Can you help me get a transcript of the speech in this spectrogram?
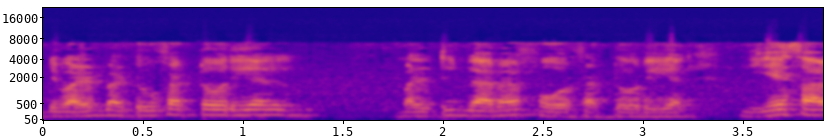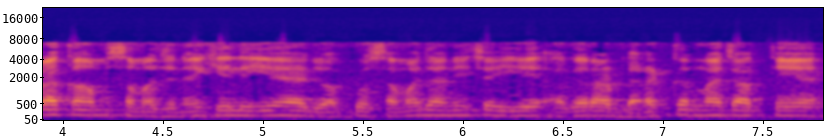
divide by two factorial multiply by four factorial ये सारा काम समझने के लिए है, जो आपको समझ आनी चाहिए। अगर आप डायरेक्ट करना चाहते हैं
